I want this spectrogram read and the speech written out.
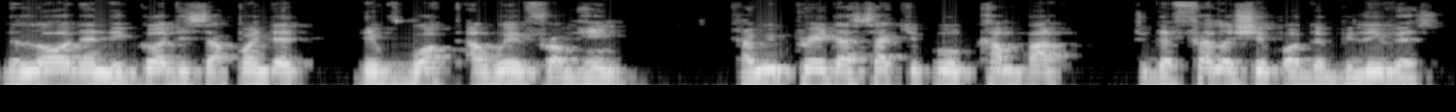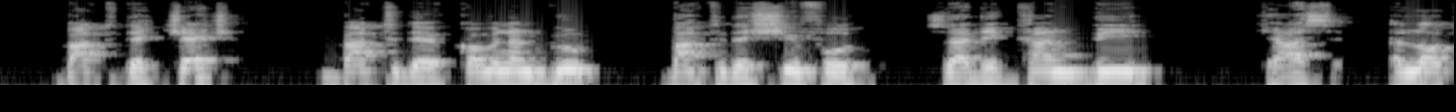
the Lord and they got disappointed they've walked away from Him. Can we pray that such people come back to the fellowship of the believers, back to the church, back to the covenant group, back to the sheepfold, so that they can be just a lot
